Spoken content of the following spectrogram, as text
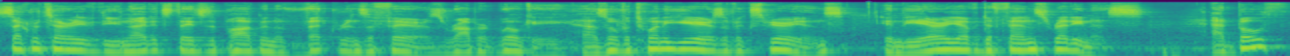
Secretary of the United States Department of Veterans Affairs Robert Wilkie has over 20 years of experience in the area of defense readiness at both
